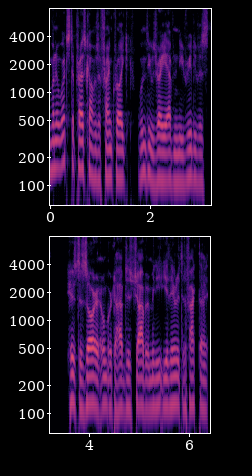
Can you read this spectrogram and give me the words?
when I watched the press conference of Frank Reich, one thing was very evident. He really was his desire and hunger to have this job. I mean, he, he alluded to the fact that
